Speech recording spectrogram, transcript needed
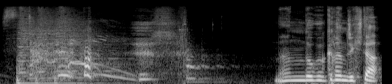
スタート難読漢字来た。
